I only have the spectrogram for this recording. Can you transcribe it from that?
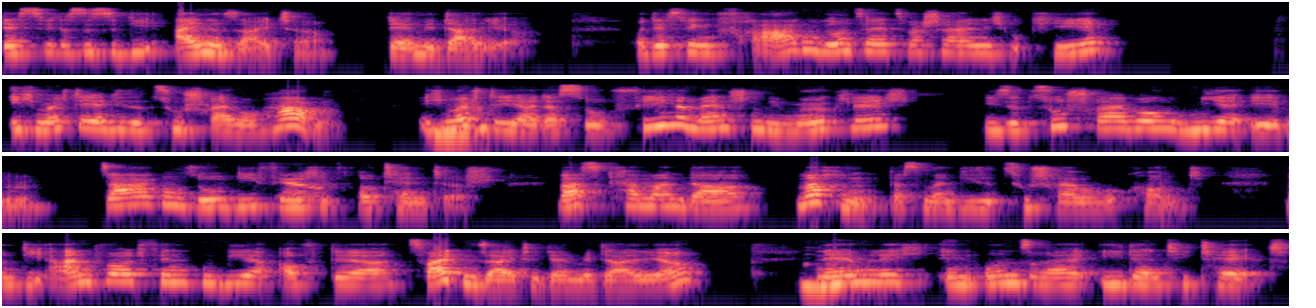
Deswegen, das ist so die eine Seite der Medaille. Und deswegen fragen wir uns ja jetzt wahrscheinlich, okay, ich möchte ja diese Zuschreibung haben. Ich mhm. möchte ja, dass so viele Menschen wie möglich diese Zuschreibung mir eben sagen, so, die finde ja. ich jetzt authentisch. Was kann man da machen, dass man diese Zuschreibung bekommt? Und die Antwort finden wir auf der zweiten Seite der Medaille, mhm. nämlich in unserer Identität.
